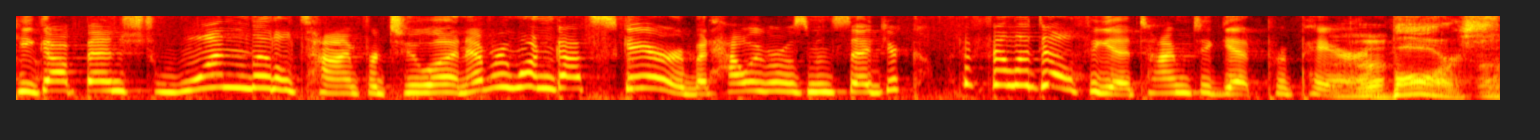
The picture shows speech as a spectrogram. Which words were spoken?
he got benched one little time for Tua, and everyone got scared. But Howie Roseman said, "You're coming to Philadelphia. Time to get prepared." Bars.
